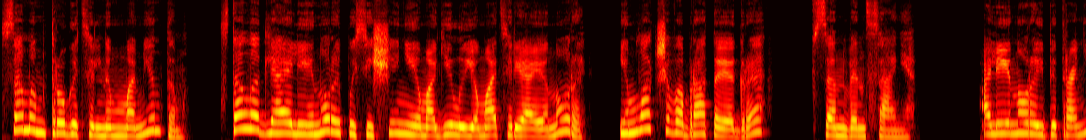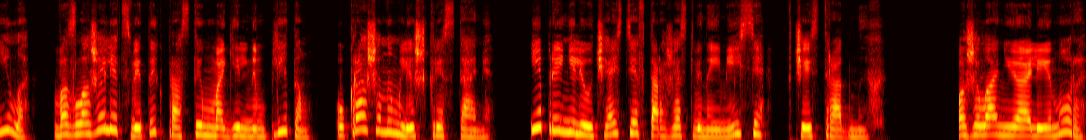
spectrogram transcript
Самым трогательным моментом стало для Элеоноры посещение могилы ее матери Аэноры и младшего брата Эгре в Сен-Венсане. Алеонора и Петронила возложили цветы к простым могильным плитам, украшенным лишь крестами, и приняли участие в торжественной мессе в честь родных. По желанию Алеоноры,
